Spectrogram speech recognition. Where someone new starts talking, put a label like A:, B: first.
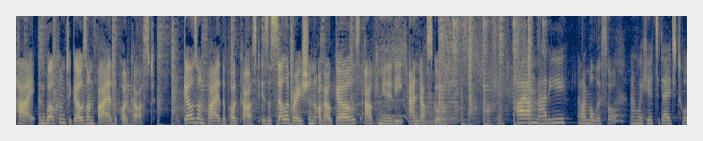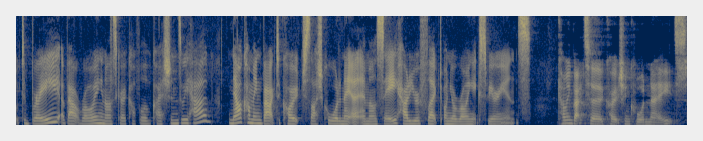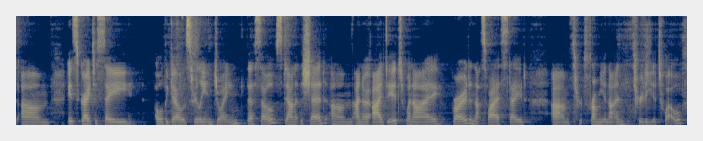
A: Hi, and welcome to Girls on Fire, the podcast. Girls on Fire, the podcast, is a celebration of our girls, our community, and our school.
B: Okay. Hi, I'm Maddie,
C: And I'm Melissa.
B: and we're here today to talk to Bree about rowing and ask her a couple of questions we had. Now, coming back to coach slash coordinator at MLC, how do you reflect on your rowing experience?
D: Coming back to coach and coordinate, um, it's great to see all the girls really enjoying themselves down at the shed. Um, I know I did when I rowed, and that's why I stayed um, th- from year nine through to year 12.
